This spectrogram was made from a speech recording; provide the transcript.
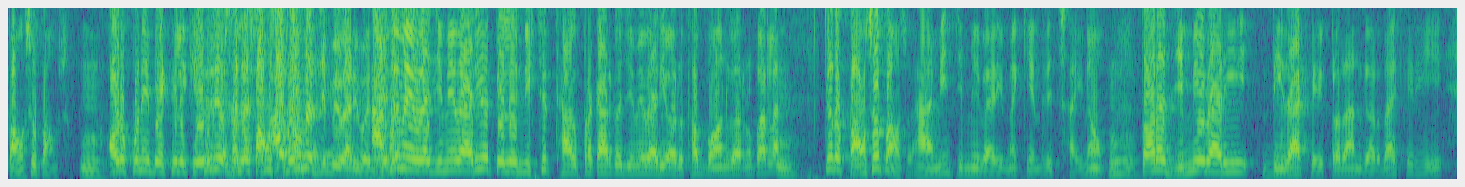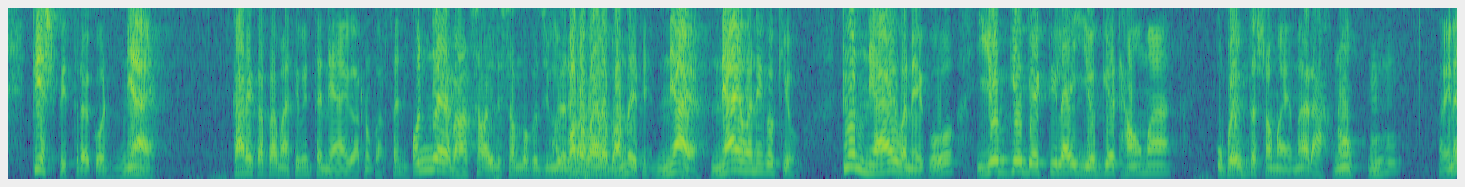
पाउँछु पाउँछु। अरू कुनै व्यक्तिले केन्द्रीय। जिम्मेवारी? आफैमा एउटा जिम्मेवारी हो त्यसले निश्चित प्रकारको जिम्मेवारी अरू थप वहन गर्नु पर्ला त्यो त पाउँछौ पाउँछौ। हामी जिम्मेवारीमा केन्द्रित छैनौँ। तर जिम्मेवारी दिँदाखेरि प्रदान गर्दाखेरि त्यसभित्रको न्याय कार्यकर्तामाथि पनि त न्याय गर्नुपर्छ नि। अन्याय भएको छ अहिलेसम्मको म जिम्मेवारी तपाईँलाई भन्दै थिएँ न्याय न्याय भनेको के हो? त्यो न्याय भनेको योग्य व्यक्तिलाई योग्य ठाउँमा उपयुक्त समयमा राख्नु। होइन?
